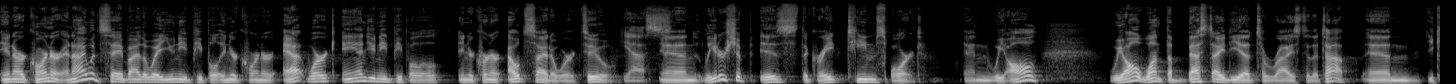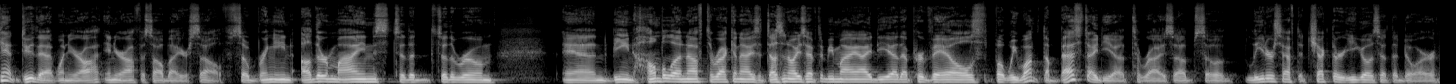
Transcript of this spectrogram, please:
in our corner. And I would say, by the way, you need people in your corner at work, and you need people in your corner outside of work too. Yes. And leadership is the great team sport, and we all we all want the best idea to rise to the top, and you can't do that when you're in your office all by yourself. So bringing other minds to the to the room. And being humble enough to recognize it doesn't always have to be my idea that prevails, but we want the best idea to rise up. So leaders have to check their egos at the door.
